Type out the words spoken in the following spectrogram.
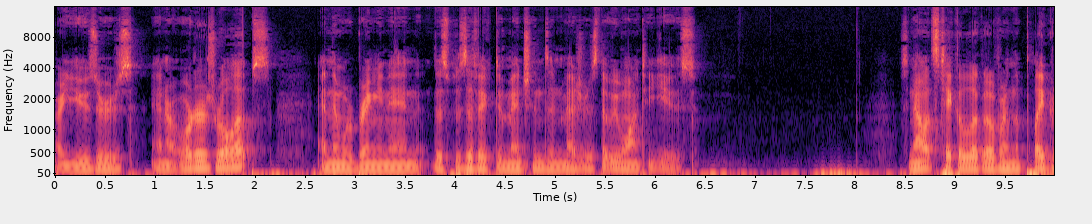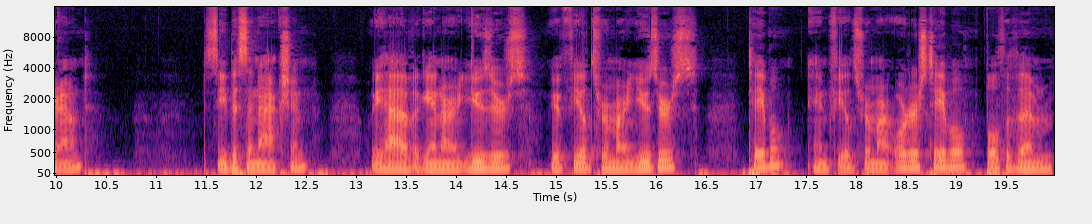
our users and our orders rollups, and then we're bringing in the specific dimensions and measures that we want to use. So now let's take a look over in the playground to see this in action. We have again our users, we have fields from our users table and fields from our orders table, both of them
